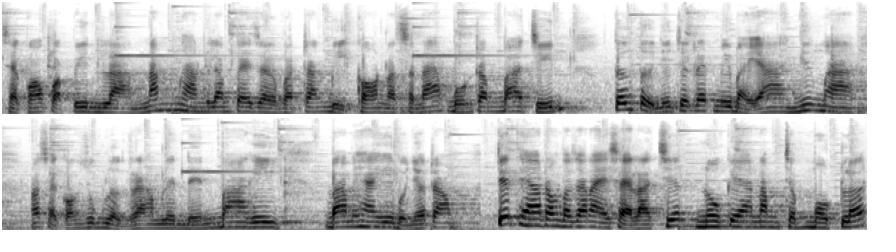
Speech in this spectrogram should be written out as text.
sẽ có quả pin là 5000 mAh và trang bị con là Snap 439 tương tự như chiếc Redmi 7A nhưng mà nó sẽ có dung lượng RAM lên đến 3GB, 32GB bộ nhớ trong. Tiếp theo trong tầm giá này sẽ là chiếc Nokia 5.1 Plus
